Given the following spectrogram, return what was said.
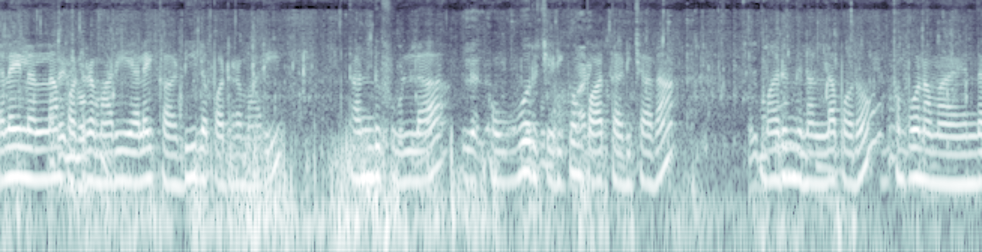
இலையிலெல்லாம் படுற மாதிரி இலைக்கு அடியில் படுற மாதிரி தண்டு ஃபுல்லாக ஒவ்வொரு செடிக்கும் பார்த்து அடித்தாதான் மருந்து நல்லா படும். அப்போது நம்ம எந்த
